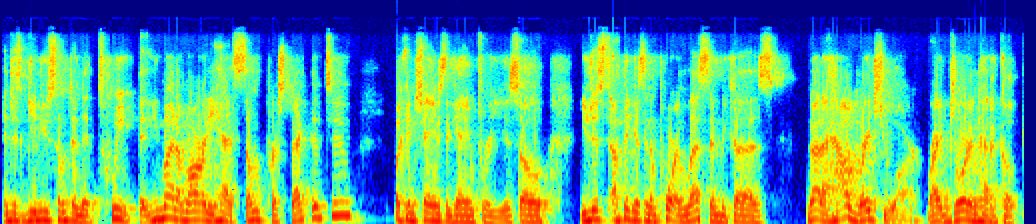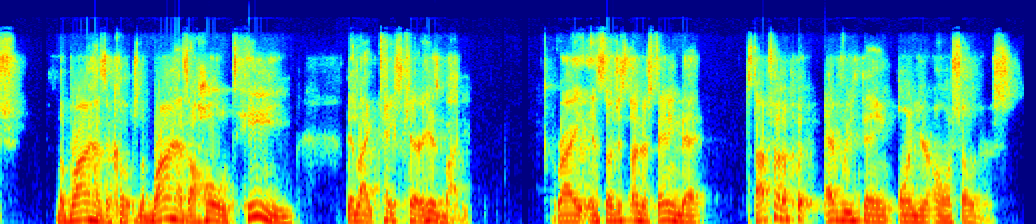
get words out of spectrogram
and just give you something to tweak that you might have already had some perspective to, but can change the game for you. So you just, I think it's an important lesson because no matter how great you are, right? Jordan had a coach. LeBron has a coach. LeBron has a whole team that like takes care of his body. Right. And so just understanding that stop trying to put everything on your own shoulders.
